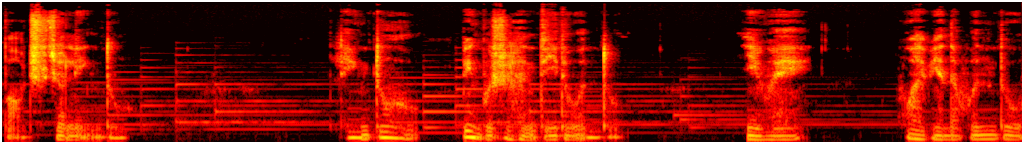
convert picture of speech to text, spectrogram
保持着零度，零度并不是很低的温度，因为外边的温度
